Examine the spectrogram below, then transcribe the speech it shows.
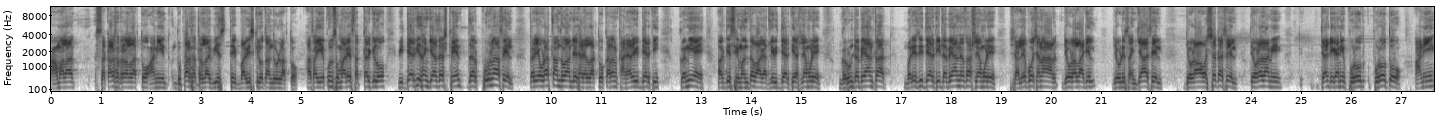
आम्हाला सकाळ सत्राला लागतो आणि दुपार सत्राला वीस ते बावीस किलो तांदूळ लागतो. असा एकूण सुमारे सत्तर किलो विद्यार्थी संख्या जर स्ट्रेंथ जर पूर्ण असेल तर एवढाच तांदूळ आमच्या शाळेला लागतो. कारण खाणारे विद्यार्थी कमी आहे. अगदी श्रीमंत भागातले विद्यार्थी असल्यामुळे घरून डबे आणतात बरेच विद्यार्थी डबे आणत असल्यामुळे शालेय पोषण आहार जेवढा लागेल जेवढी संख्या असेल जेवढा आवश्यक असेल तेवढाच आम्ही त्या ठिकाणी पुरव पुरवतो. आणि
